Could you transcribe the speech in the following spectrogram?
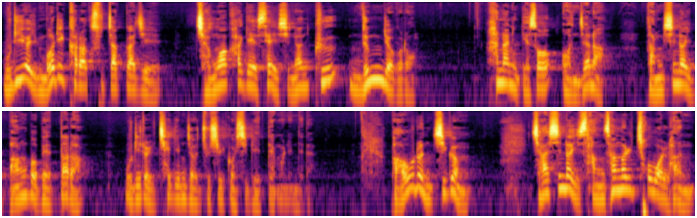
우리의 머리카락 숫자까지 정확하게 세시는 그 능력으로 하나님께서 언제나 당신의 방법에 따라 우리를 책임져 주실 것이기 때문입니다. 바울은 지금 자신의 상상을 초월한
